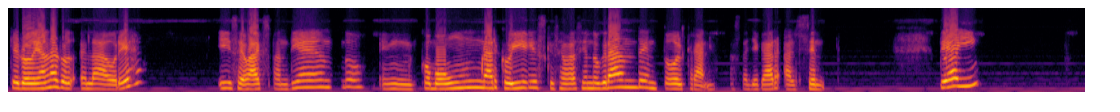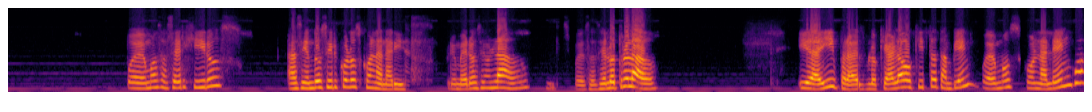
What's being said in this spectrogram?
que rodean la, oreja y se va expandiendo en como un arco iris que se va haciendo grande en todo el cráneo hasta llegar al centro. De ahí podemos hacer giros haciendo círculos con la nariz. Primero hacia un lado, después hacia el otro lado, y de ahí, para desbloquear la boquita también, podemos con la lengua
